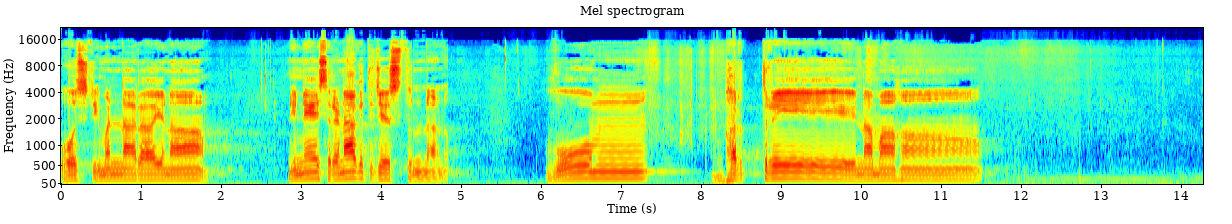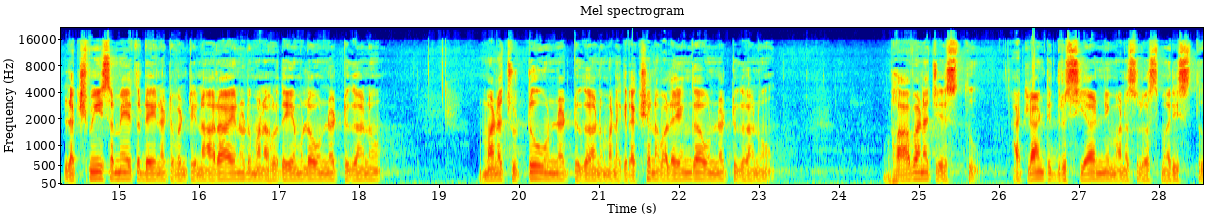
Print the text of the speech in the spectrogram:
ఓ శ్రీమన్నారాయణ నిన్నే శరణాగతి చేస్తున్నాను. ఓం భర్త్రే నమ. లక్ష్మీ సమేతుడైనటువంటి నారాయణుడు మన హృదయంలో ఉన్నట్టుగాను మన చుట్టూ ఉన్నట్టుగాను మనకి రక్షణ వలయంగా ఉన్నట్టుగాను భావన చేస్తూ అట్లాంటి దృశ్యాన్ని మనసులో స్మరిస్తూ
